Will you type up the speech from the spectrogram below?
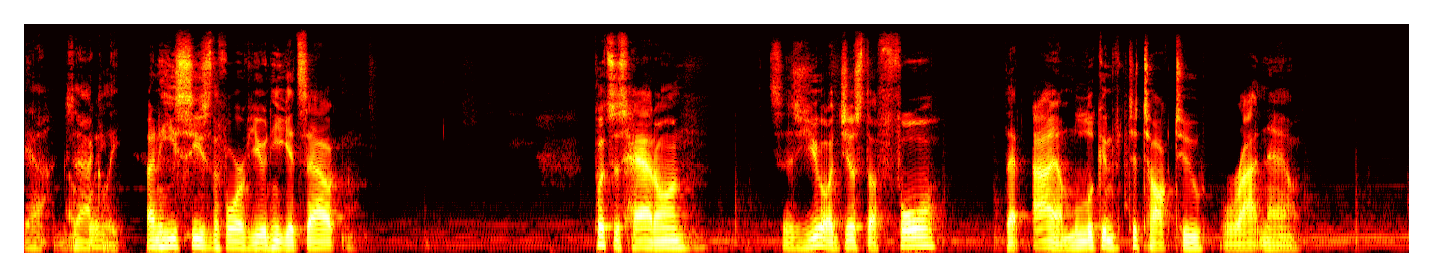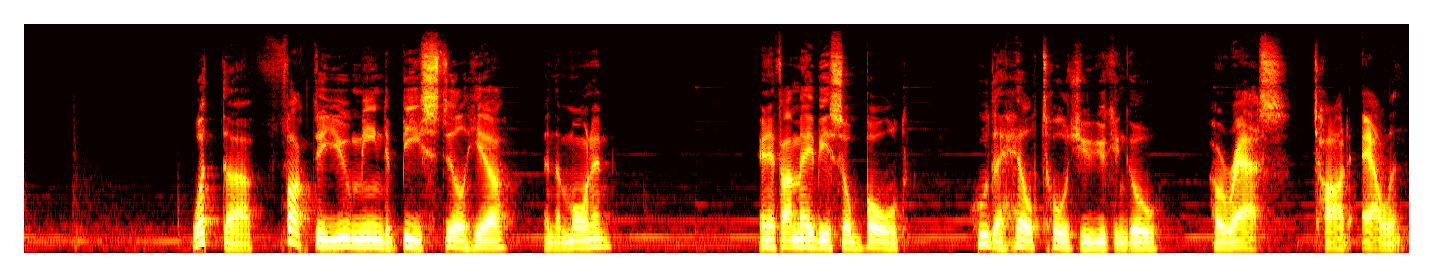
yeah, exactly. And he sees the four of you and he gets out, puts his hat on, says, You are just the four that I am looking to talk to right now. What the fuck do you mean to be still here in the morning? And if I may be so bold, who the hell told you you can go harass Todd Allen?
